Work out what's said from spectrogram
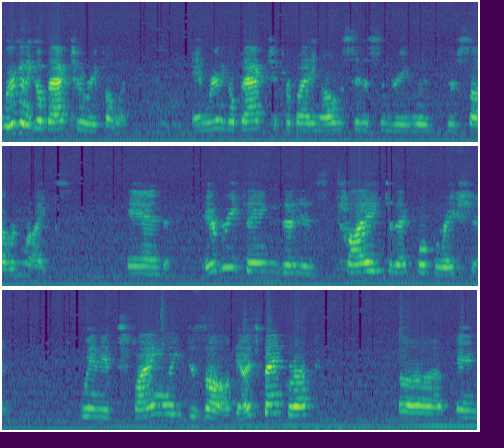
We're going to go back to a republic, and we're going to go back to providing all the citizenry with their sovereign rights, and everything that is tied to that corporation when it's finally dissolved. Now it's bankrupt, uh, and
